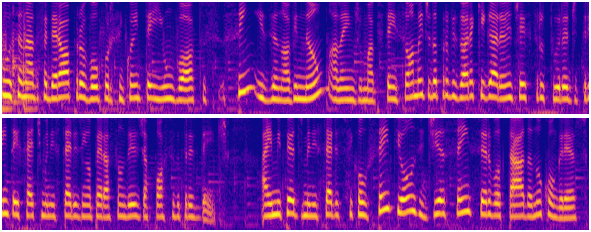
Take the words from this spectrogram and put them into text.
O Senado Federal aprovou por 51 votos sim e 19 não, além de uma abstenção, a medida provisória que garante a estrutura de 37 ministérios em operação desde a posse do presidente. A MP dos ministérios ficou 111 dias sem ser votada no Congresso,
